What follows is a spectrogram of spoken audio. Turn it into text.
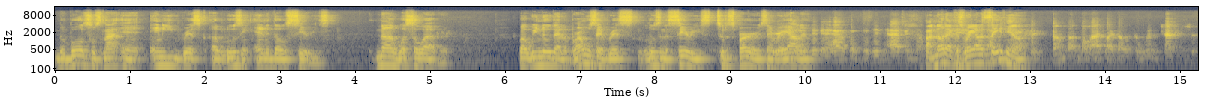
the Bulls was not in any risk of losing any of those series, none whatsoever. But we knew that LeBron was at risk losing the series to the Spurs and Ray It Allen. didn't happen. It didn't happen. I know that because Ray Allen saved him. Don't, don't act like that was to win the championship.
